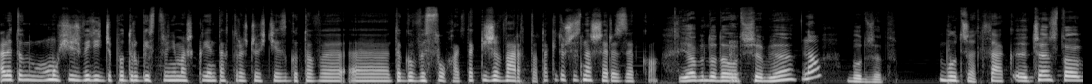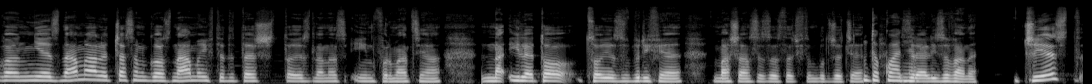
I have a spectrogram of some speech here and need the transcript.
ale to musisz wiedzieć, że po drugiej stronie masz klienta, który rzeczywiście jest gotowy e, tego wysłuchać, taki, że warto, taki to już jest nasze ryzyko. Ja bym dodał od siebie No. budżet. Budżet, tak. Y, Często go nie znamy, ale czasem go znamy i wtedy też to jest dla nas informacja, na ile to, co jest w briefie, ma szansę zostać w tym budżecie Dokładnie. zrealizowane. Czy jest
